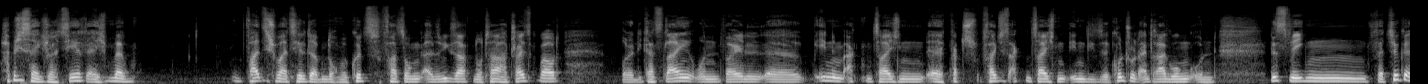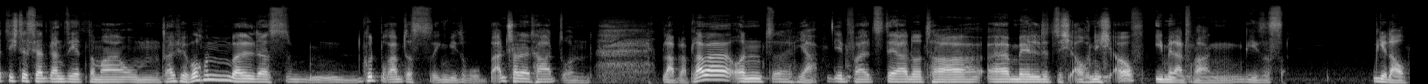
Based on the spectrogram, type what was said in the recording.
Habe ich das eigentlich schon erzählt? Ich, falls ich schon mal erzählt habe, noch eine Kurzfassung. Also wie gesagt, Notar hat Scheiß gebaut oder die Kanzlei und weil äh, in dem Aktenzeichen, äh, Quatsch, falsches Aktenzeichen in diese Grundschuldeintragung und deswegen verzögert sich das Ganze jetzt nochmal um drei, vier Wochen, weil das äh, Grundbeamt das irgendwie so beanstandet hat und bla bla bla und äh, ja, jedenfalls der Notar äh, meldet sich auch nicht auf E-Mail-Anfragen dieses genau.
